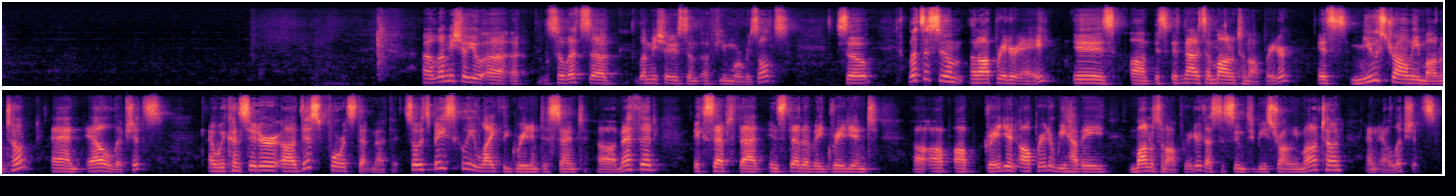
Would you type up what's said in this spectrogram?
Uh, let me show you, uh, uh, so let's, uh, let me show you some, a few more results. So let's assume an operator A is, um, now it's a monotone operator. It's mu strongly monotone and L Lipschitz. And we consider uh, this forward step method. So it's basically like the gradient descent uh, method, except that instead of a gradient, op, op, gradient operator, we have a monotone operator that's assumed to be strongly monotone and L Lipschitz.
